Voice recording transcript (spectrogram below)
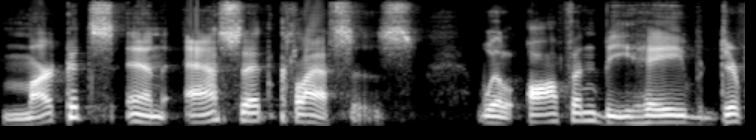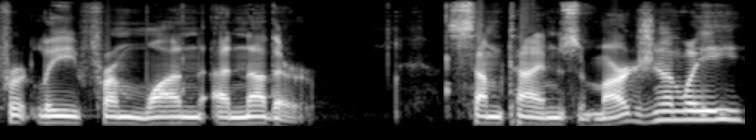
Markets and asset classes will often behave differently from one another, sometimes marginally,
